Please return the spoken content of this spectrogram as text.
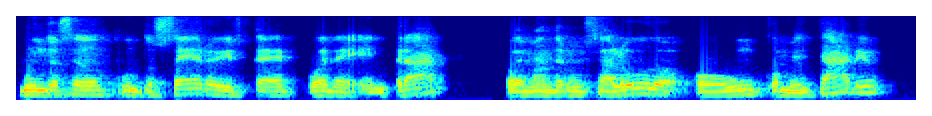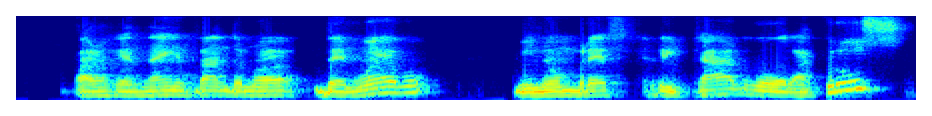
Mundo C2.0, y usted puede entrar, puede mandar un saludo o un comentario para los que están entrando de nuevo. Mi nombre es Ricardo de la Cruz,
